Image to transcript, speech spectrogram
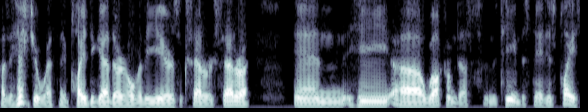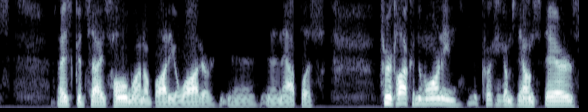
has a history with. They played together over the years, et cetera, et cetera and he uh, welcomed us and the team to stay at his place. Nice, good sized home on a body of water in, in Annapolis. Three o'clock in the morning, the cookie comes downstairs.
